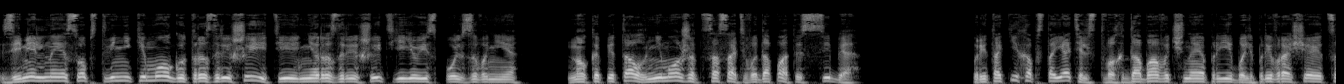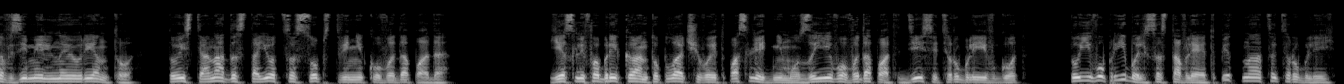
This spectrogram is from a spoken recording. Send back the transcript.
Земельные собственники могут разрешить и не разрешить ее использование, но капитал не может сосать водопад из себя. При таких обстоятельствах добавочная прибыль превращается в земельную ренту, то есть она достается собственнику водопада. Если фабрикант уплачивает последнему за его водопад 10 рублей в год, то его прибыль составляет 15 рублей.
